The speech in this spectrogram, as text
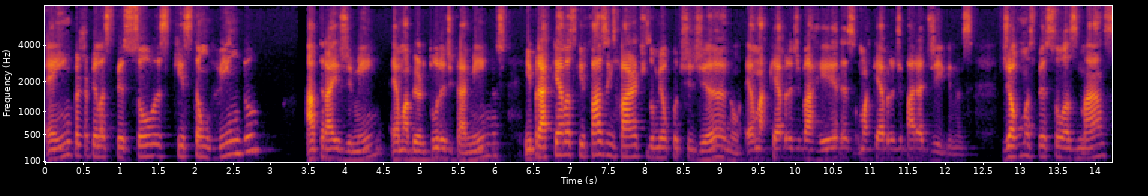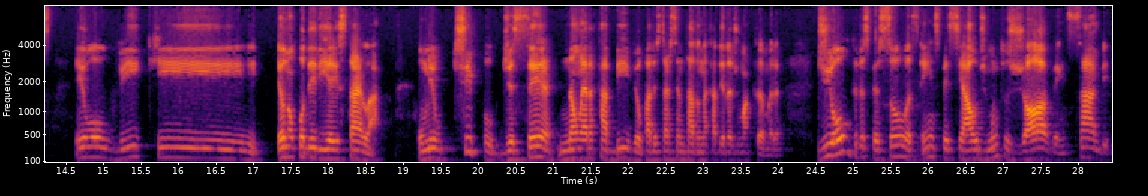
É ímpar pelas pessoas que estão vindo atrás de mim, é uma abertura de caminhos, e para aquelas que fazem parte do meu cotidiano, é uma quebra de barreiras, uma quebra de paradigmas. De algumas pessoas más, eu ouvi que eu não poderia estar lá. O meu tipo de ser não era cabível para estar sentado na cadeira de uma câmara. De outras pessoas, em especial de muitos jovens, sabe?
